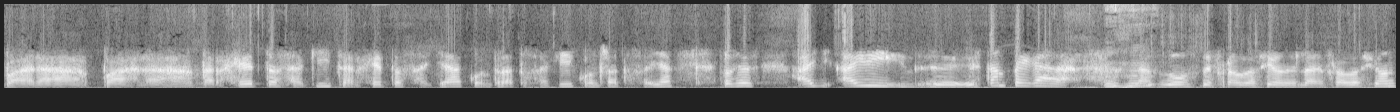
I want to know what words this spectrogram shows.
para para tarjetas aquí tarjetas allá contratos aquí contratos allá. Entonces hay hay eh, están pegadas las dos defraudaciones la defraudación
